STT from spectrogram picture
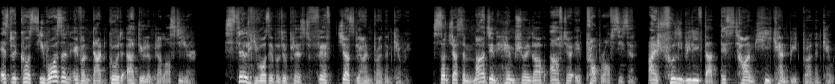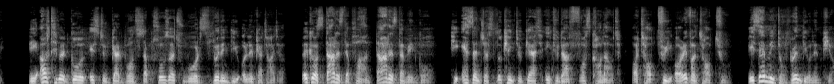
is because he wasn't even that good at the Olympia last year. Still, he was able to place fifth just behind Brandon Curry. So just imagine him showing up after a proper offseason. I truly believe that this time he can beat Brandon Curry. The ultimate goal is to get one step closer towards winning the Olympia title. Because that is the plan, that is the main goal. He isn't just looking to get into that first call out, or top 3 or even top 2. He's aiming to win the Olympia.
